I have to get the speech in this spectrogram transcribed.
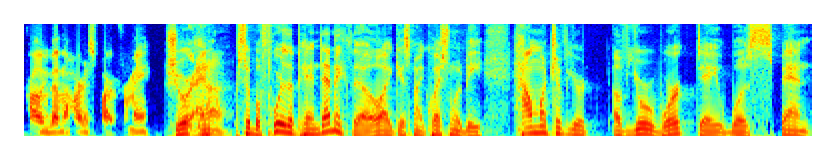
probably been the hardest part for me. Sure. And Yeah. so before the pandemic, though, I guess my question would be how much of your of your workday was spent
